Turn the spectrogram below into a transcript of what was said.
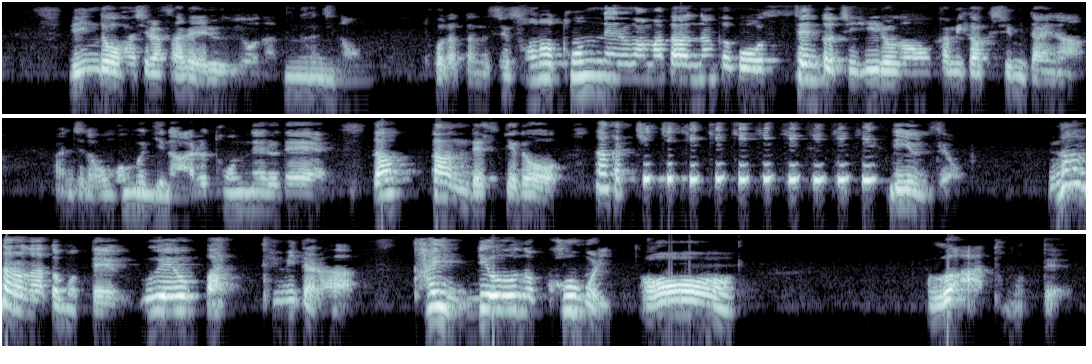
林道を走らされるような感じのとこだったんですよ。そのトンネルがまたなんかこう、千と千尋の神隠しみたいな感じの趣のあるトンネルで、だったんですけど、なんかキキキキキキキキキキって言うんですよ。なんだろうなと思って、上をバッて見たら、大量のコウモリ。ああ。うわーと思って。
